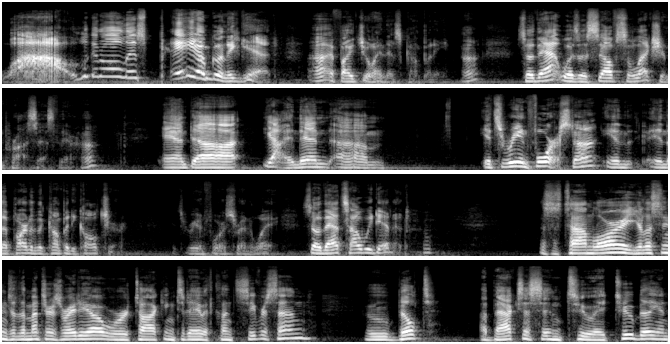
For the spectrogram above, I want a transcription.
wow, look at all this pay I'm going to get uh, if I join this company. Huh? So that was a self selection process there. Huh? And uh, yeah, and then um, it's reinforced huh, in, in the part of the company culture. It's reinforced right away. So that's how we did it. This is Tom Loarie. You're listening to the Mentors Radio. We're talking today with Clint Severson, who built Abaxis into a $2 billion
